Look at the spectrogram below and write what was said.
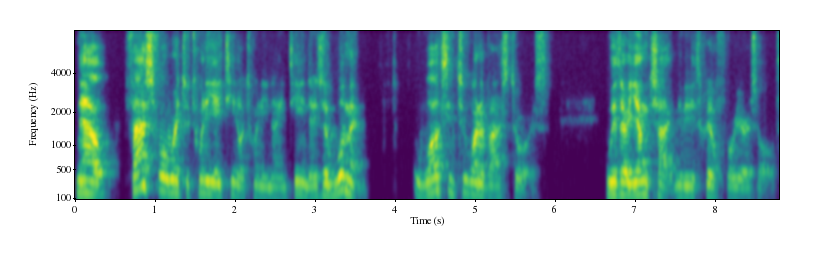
Now, fast forward to 2018 or 2019, there's a woman who walks into one of our stores with her young child, maybe three or four years old.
